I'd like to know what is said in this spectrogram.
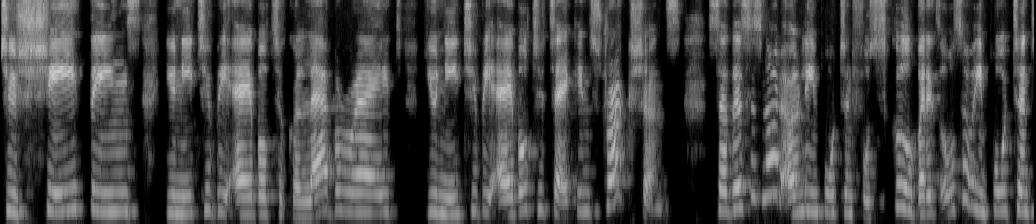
to share things. You need to be able to collaborate. You need to be able to take instructions. So, this is not only important for school, but it's also important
